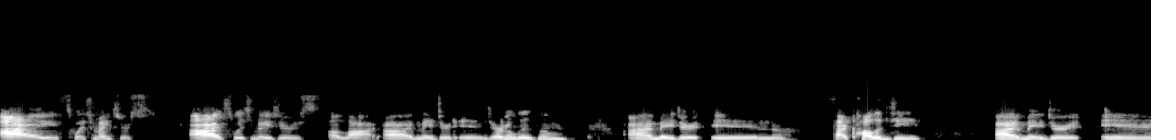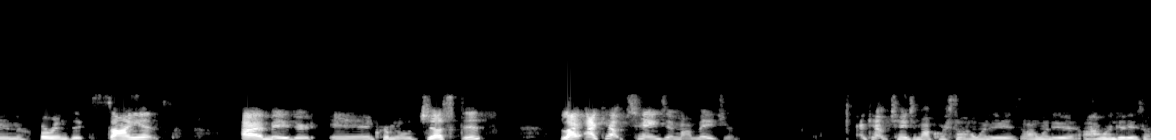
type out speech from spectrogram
I switched majors. I switched majors a lot. I majored in journalism. I majored in psychology. I majored in forensic science. I majored in criminal justice. Like I kept changing my major. I kept changing my course. Oh, I want to do this. Oh, I want to do that. Oh, I want to do this. Oh,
